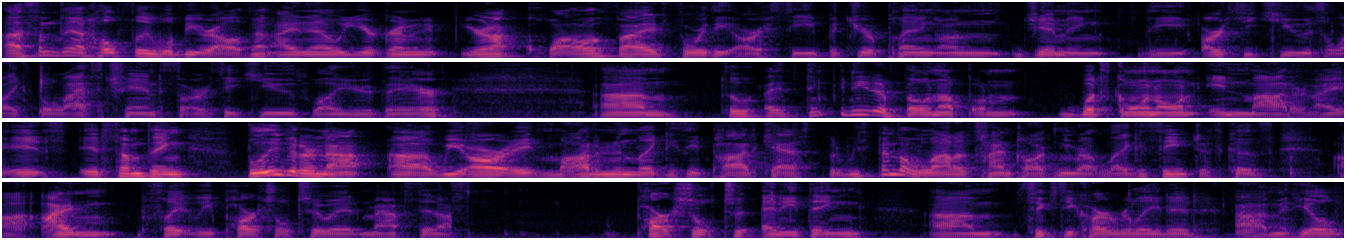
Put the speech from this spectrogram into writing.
uh, something that hopefully will be relevant. I know you're going you're not qualified for the RC, but you're planning on gymming the RCQs like the last chance RCQs while you're there. Um, so I think we need to bone up on what's going on in modern. I, it's it's something. Believe it or not, uh, we are a modern and legacy podcast, but we spend a lot of time talking about legacy just because uh, I'm slightly partial to it. Maps it off partial to anything um, 60 card related, um, and he'll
